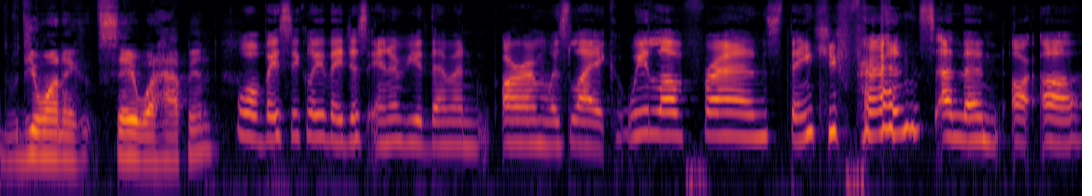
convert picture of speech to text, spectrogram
do you want to say what happened? Well, basically, they just interviewed them, and RM was like, "We love Friends, thank you, Friends," and then uh, uh,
